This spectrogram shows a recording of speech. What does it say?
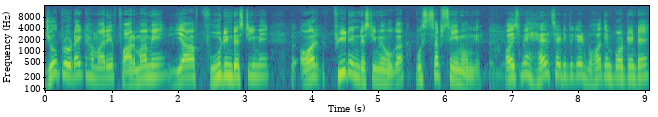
जो प्रोडक्ट हमारे फार्मा में या फ़ूड इंडस्ट्री में और फ़ीड इंडस्ट्री में होगा वो सब सेम होंगे। और इसमें हेल्थ सर्टिफिकेट बहुत इंपॉर्टेंट है।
